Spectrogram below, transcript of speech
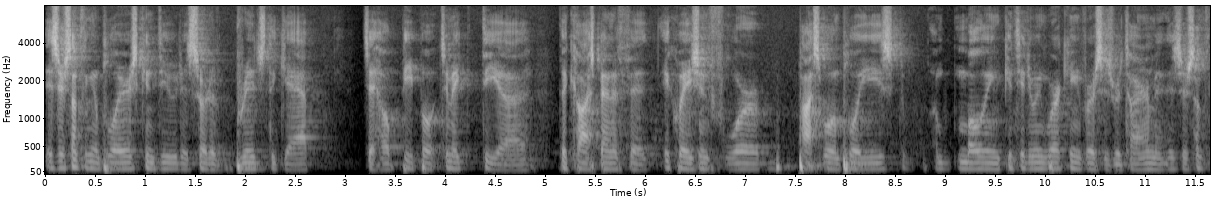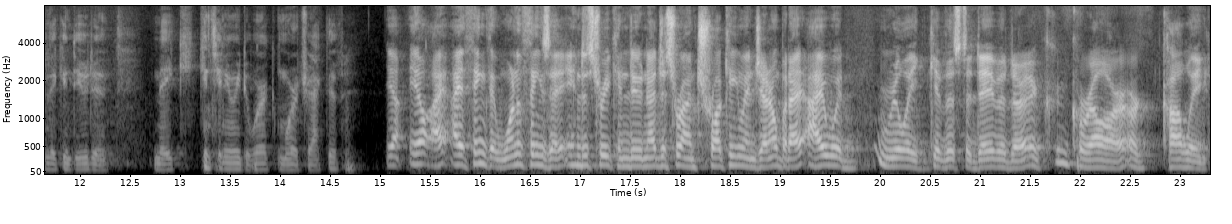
Is there something employers can do to sort of bridge the gap to help people to make the uh, the cost benefit equation for possible employees mulling continuing working versus retirement? Is there something they can do to make continuing to work more attractive? Yeah, you know, I, I think that one of the things that industry can do, not just around trucking in general, but I, I would really give this to David Correia, our, our colleague,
